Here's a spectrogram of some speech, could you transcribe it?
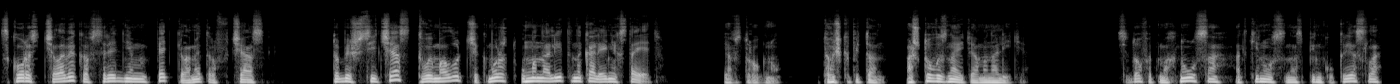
Скорость человека в среднем пять километров в час. То бишь сейчас твой молодчик может у монолита на коленях стоять. Я вздрогнул. Товарищ капитан, а что вы знаете о монолите? Седов отмахнулся, откинулся на спинку кресла,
